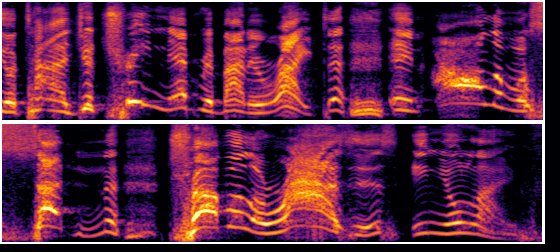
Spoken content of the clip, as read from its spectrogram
your tithes, you're treating everybody right, uh, and all of a sudden trouble arises in your life.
